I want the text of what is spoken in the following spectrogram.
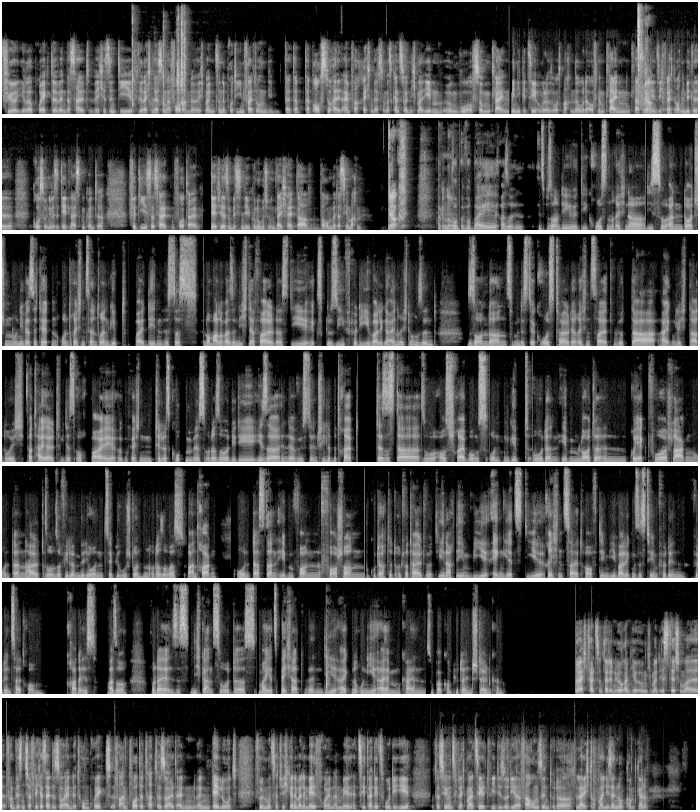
für ihre Projekte, wenn das halt welche sind, die viel Rechenleistung erfordern. Ne? Ich meine, so eine Proteinfaltung, die, da, da, da brauchst du halt einfach Rechenleistung. Das kannst du halt nicht mal eben irgendwo auf so einem kleinen Mini-PC oder sowas machen ne? oder auf einem kleinen Cluster, ja. den sich vielleicht auch eine mittelgroße Universität leisten könnte. Für die ist das halt ein Vorteil. Stellt wieder so ein bisschen die ökonomische Ungleichheit dar, warum wir das hier machen. Ja, Genau. Wo, wobei, also insbesondere die, die großen Rechner, die es so an deutschen Universitäten und Rechenzentren gibt, bei denen ist das normalerweise nicht der Fall, dass die exklusiv für die jeweilige Einrichtung sind, sondern zumindest der Großteil der Rechenzeit wird da eigentlich dadurch verteilt, wie das auch bei irgendwelchen Teleskopen ist oder so, die die ESA in der Wüste in Chile betreibt dass es da so Ausschreibungsrunden gibt, wo dann eben Leute ein Projekt vorschlagen und dann halt so und so viele Millionen CPU-Stunden oder sowas beantragen und das dann eben von Forschern begutachtet und verteilt wird, je nachdem, wie eng jetzt die Rechenzeit auf dem jeweiligen System für den, für den Zeitraum gerade ist. Also von daher ist es nicht ganz so, dass man jetzt Pech hat, wenn die eigene Uni einem keinen Supercomputer hinstellen kann. Vielleicht, falls unter den Hörern hier irgendjemand ist, der schon mal von wissenschaftlicher Seite so ein Atomprojekt verantwortet hat, also halt ein, ein Payload, würden wir uns natürlich gerne bei einer Mail freuen an mail.c3d2.de, dass ihr uns vielleicht mal erzählt, wie die so die Erfahrungen sind oder vielleicht auch mal in die Sendung kommt, gerne.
